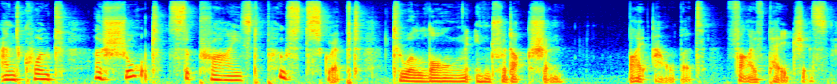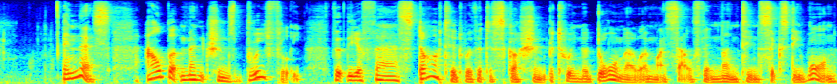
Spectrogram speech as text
and, quote, a short, surprised postscript to a long introduction by Albert, five pages. In this, Albert mentions briefly that the affair started with a discussion between Adorno and myself in 1961,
